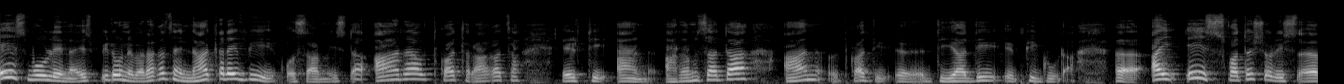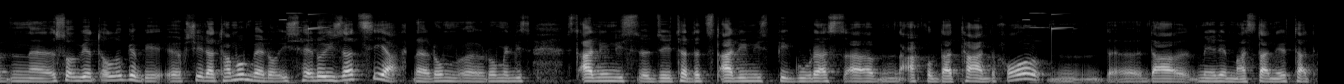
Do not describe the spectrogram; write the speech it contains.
ეს მოვლენა, ეს პიროვნება რაღაცა ნაკრები იყოს ამის და არა ვთქვათ რაღაცა ერთი ან არამზადა ან თქვა დიადი ფიგურა. აი ეს სხვათაშორის სოვიეტოლოგები ხშირად ამობენ რომ ის ჰეროიზაცია რომ რომელიც სტალინის ძირითადად სტალინის ფიგურას ახლდა თან ხო და მე მასთან ერთად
